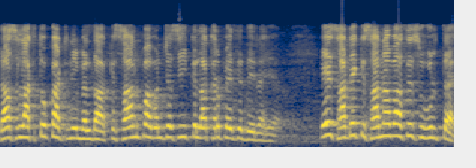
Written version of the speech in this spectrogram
10 ਲੱਖ ਤੋਂ ਘੱਟ ਨਹੀਂ ਮਿਲਦਾ, ਕਿਸਾਨ ਭਵਨ 'ਚ ਅਸੀਂ 1 ਲੱਖ ਰੁਪਏ ਤੇ ਦੇ ਰਹੇ ਹਾਂ। ਇਹ ਸਾਡੇ ਕਿਸਾਨਾਂ ਵਾਸਤੇ ਸਹੂਲਤ ਹੈ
